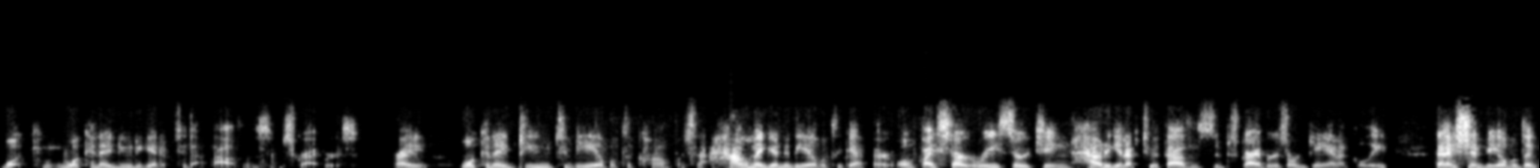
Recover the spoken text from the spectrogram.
what can, what can I do to get up to that thousand subscribers? right? What can I do to be able to accomplish that? How am I going to be able to get there? Well, if I start researching how to get up to a thousand subscribers organically, then I should be able to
